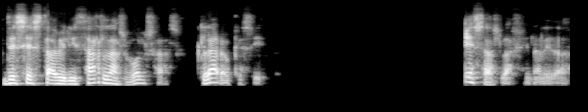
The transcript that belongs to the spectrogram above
Desestabilizar las bolsas, claro que sí. Esa es la finalidad.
